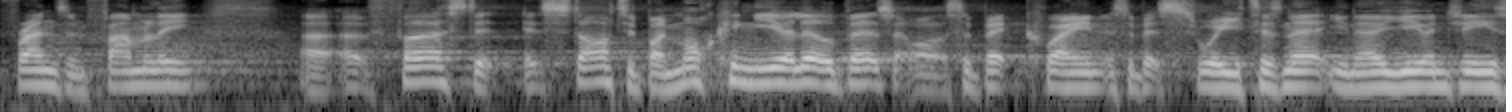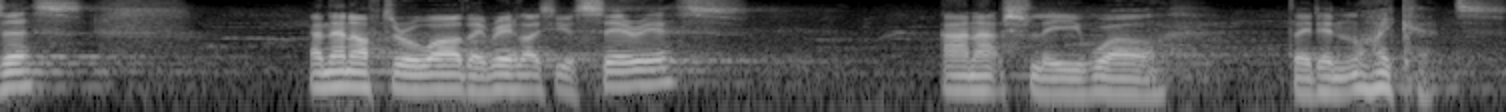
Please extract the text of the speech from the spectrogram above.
friends and family. Uh, at first, it, it started by mocking you a little bit. So, oh, it's a bit quaint, it's a bit sweet, isn't it? You know, you and Jesus. And then after a while, they realized you're serious. And actually, well, they didn't like it.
